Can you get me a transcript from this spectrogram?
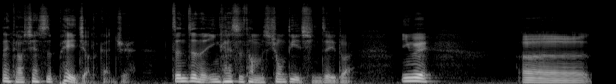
那条线是配角的感觉，真正的应该是他们兄弟情这一段。因为呃，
